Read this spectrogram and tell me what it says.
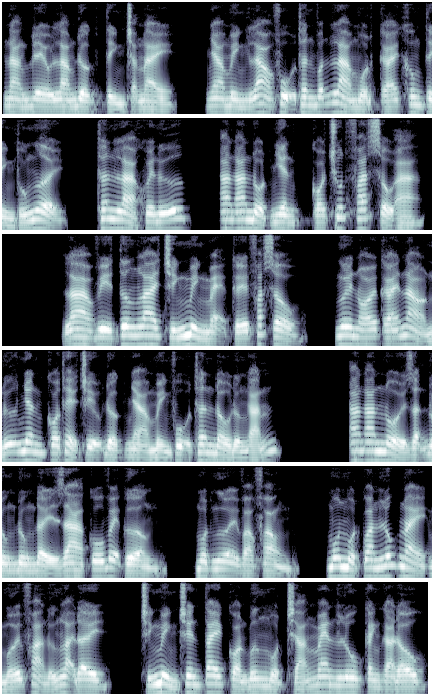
nàng đều làm được tình trạng này, nhà mình lao phụ thân vẫn là một cái không tình thú người, thân là khuê nữ, An An đột nhiên có chút phát sầu a. Là vì tương lai chính mình mẹ kế phát sầu, ngươi nói cái nào nữ nhân có thể chịu được nhà mình phụ thân đầu đường ngắn. An An nổi giận đùng đùng đẩy ra cố vệ cường, một người vào phòng, môn một quan lúc này mới phản ứng lại đây, chính mình trên tay còn bưng một tráng men lu canh gà đâu.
